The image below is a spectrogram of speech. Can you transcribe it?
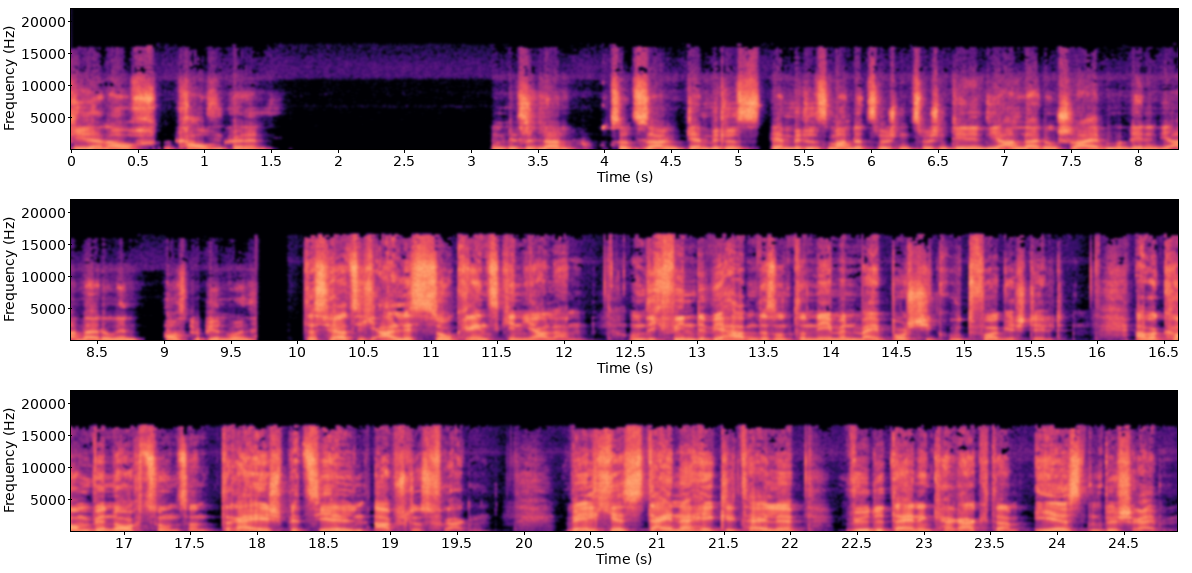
die dann auch kaufen können. Und wir sind dann sozusagen der, Mittels, der Mittelsmann dazwischen, zwischen denen die Anleitung schreiben und denen die Anleitungen ausprobieren wollen. Das hört sich alles so grenzgenial an. Und ich finde, wir haben das Unternehmen MyBoshi gut vorgestellt. Aber kommen wir noch zu unseren drei speziellen Abschlussfragen. Welches deiner Häkelteile würde deinen Charakter am ehesten beschreiben?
